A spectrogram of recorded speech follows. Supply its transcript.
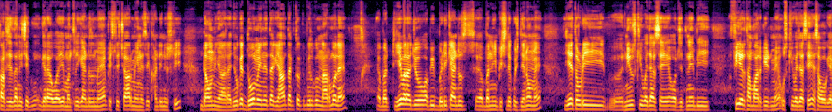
काफ़ी ज़्यादा नीचे गिरा हुआ है। ये मंथली कैंडल में है, पिछले चार महीने से कंटिन्यूसली डाउन ही आ रहा है, जो कि दो महीने तक, यहाँ तक तो बिल्कुल नॉर्मल है। बट ये वाला जो अभी बड़ी कैंडल्स बनी पिछले कुछ दिनों में, ये थोड़ी न्यूज़ की वजह से और जितने भी फियर था मार्केट में, उसकी वजह से ऐसा हो गया।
